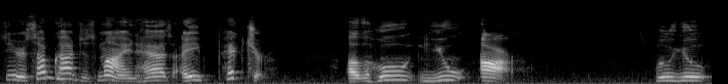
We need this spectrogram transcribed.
See, your subconscious mind has a picture of who you are, who you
